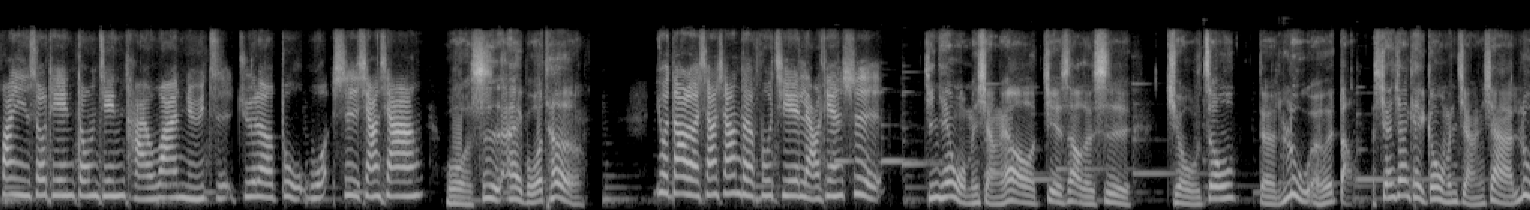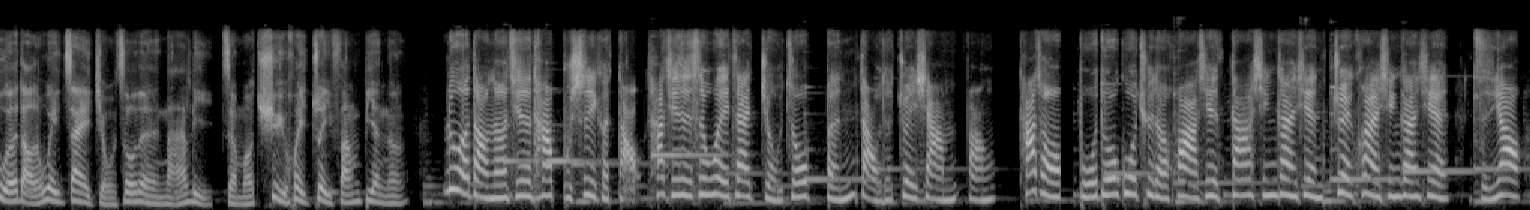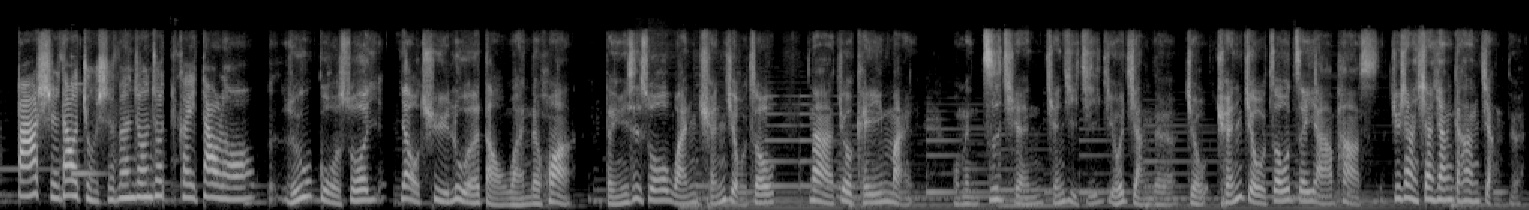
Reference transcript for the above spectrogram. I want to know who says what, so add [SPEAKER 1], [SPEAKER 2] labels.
[SPEAKER 1] 欢迎收听东京台湾女子俱乐部，我是香香，
[SPEAKER 2] 我是艾伯特，
[SPEAKER 1] 又到了香香的夫妻聊天室。
[SPEAKER 2] 今天我们想要介绍的是九州的鹿儿岛，香香可以跟我们讲一下鹿儿岛的位在九州的哪里，怎么去会最方便呢？
[SPEAKER 1] 鹿儿岛呢，其实它不是一个岛，它其实是位在九州本岛的最下方。它从博多过去的话，其实搭新干线最快新干线只要八十到九十分钟就可以到了哦。
[SPEAKER 2] 如果说要去鹿儿岛玩的话，等于是说玩全九州，那就可以买我们之前前几集有讲的九全九州 JR Pass。就像香香刚刚讲的，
